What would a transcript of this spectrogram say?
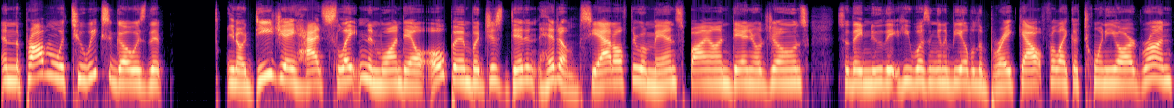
And the problem with two weeks ago is that you know, DJ had Slayton and Wan'Dale open, but just didn't hit him. Seattle threw a man spy on Daniel Jones, so they knew that he wasn't going to be able to break out for like a 20 yard run.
